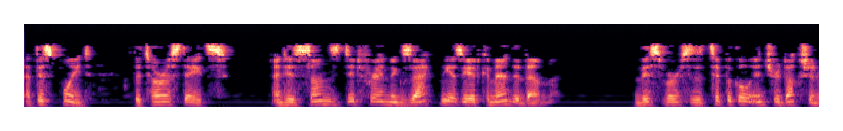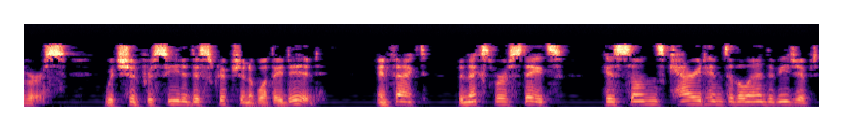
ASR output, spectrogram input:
At this point, The Torah states, And his sons did for him exactly as he had commanded them. This verse is a typical introduction verse, which should precede a description of what they did. In fact, the next verse states, His sons carried him to the land of Egypt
